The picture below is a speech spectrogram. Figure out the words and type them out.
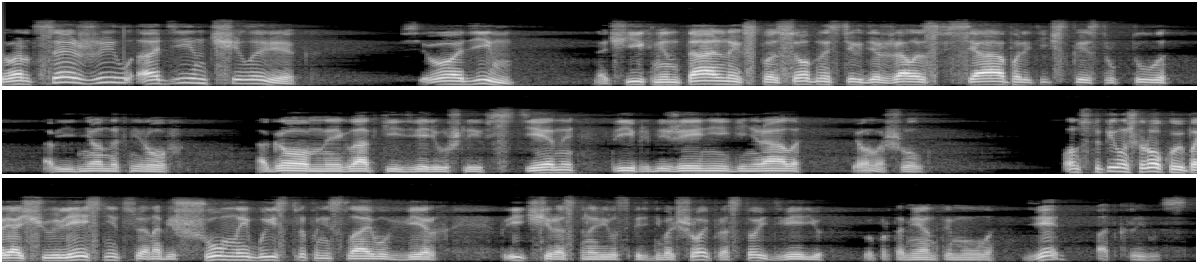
дворце жил один человек, всего один, на чьих ментальных способностях держалась вся политическая структура объединенных миров. Огромные гладкие двери ушли в стены при приближении генерала, и он вошел. Он вступил на широкую парящую лестницу, и она бесшумно и быстро понесла его вверх. Притчер остановился перед небольшой простой дверью в апартаменты Мула. Дверь открылась.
